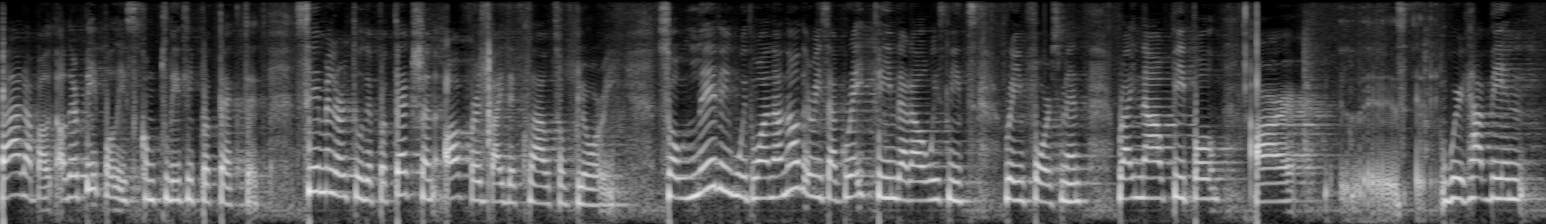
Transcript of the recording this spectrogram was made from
bad about other people is completely protected, similar to the protection offered by the clouds of glory. So, living with one another is a great theme that always needs reinforcement. Right now, people are, we have been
